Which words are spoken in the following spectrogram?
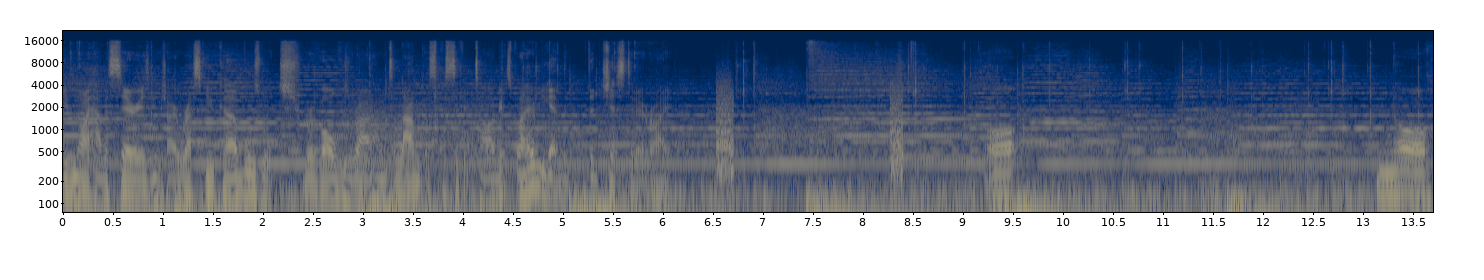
even though I have a series in which I rescue Kerbals, which revolves around having to land at specific targets, but I hope you get the, the gist of it right. Oh. No.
